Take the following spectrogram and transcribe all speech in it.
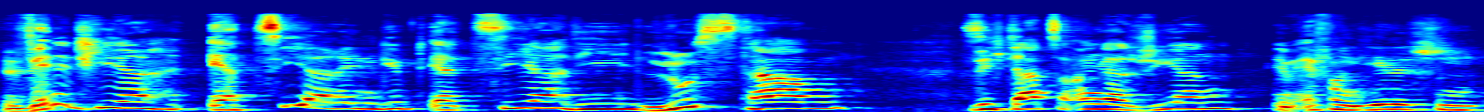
wenn es hier Erzieherinnen gibt, Erzieher, die Lust haben, sich da zu engagieren im evangelischen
